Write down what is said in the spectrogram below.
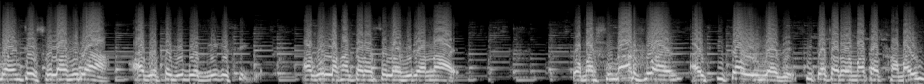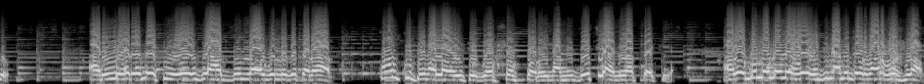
পয়েন্টের চলাফেরা আগর থেকে বদলি গেছে আগর লাখান তারা নাই। আমার সোনার পয়েন্ট আজ পিতা হইলা যে পিতা তারা মাথা থামাইলো আর এই হেরে দেখি ওই যে আবদুল্লাহ ওগুলোকে তারা খুব কুটুমালা হইছে গসব করইন আমি দেখি আগলা থেকে। আর ওগুলো বলে ওই দিন আমি দরবার বসলাম।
